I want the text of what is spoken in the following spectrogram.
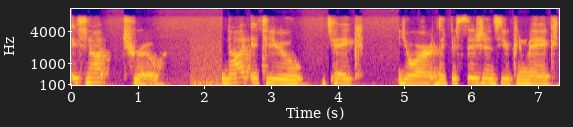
it's not true not if you take your the decisions you can make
